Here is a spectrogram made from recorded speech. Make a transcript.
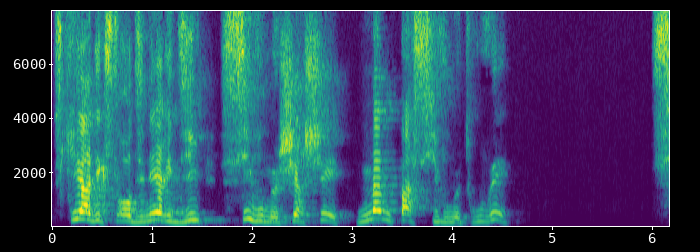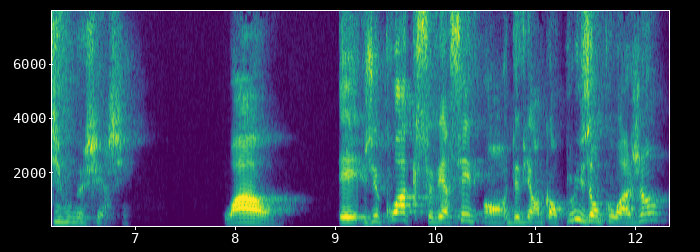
ce qu'il y a d'extraordinaire, il dit, si vous me cherchez, même pas si vous me trouvez si vous me cherchez. Waouh Et je crois que ce verset devient encore plus encourageant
